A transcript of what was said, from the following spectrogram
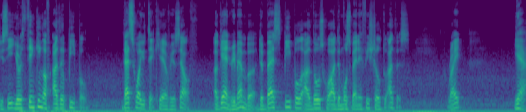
you see you're thinking of other people that's why you take care of yourself. Again, remember, the best people are those who are the most beneficial to others. Right? Yeah.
